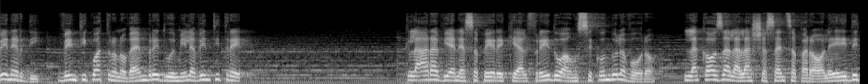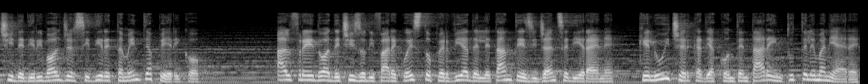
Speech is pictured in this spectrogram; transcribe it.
Venerdì 24 novembre 2023. Clara viene a sapere che Alfredo ha un secondo lavoro. La cosa la lascia senza parole e decide di rivolgersi direttamente a Perico. Alfredo ha deciso di fare questo per via delle tante esigenze di Irene, che lui cerca di accontentare in tutte le maniere.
